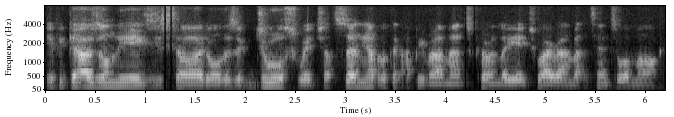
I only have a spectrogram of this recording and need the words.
if it goes on the easy side or there's a draw switch, I'd certainly have a look at Happy Romance currently each way around about the 10 to 1 mark.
